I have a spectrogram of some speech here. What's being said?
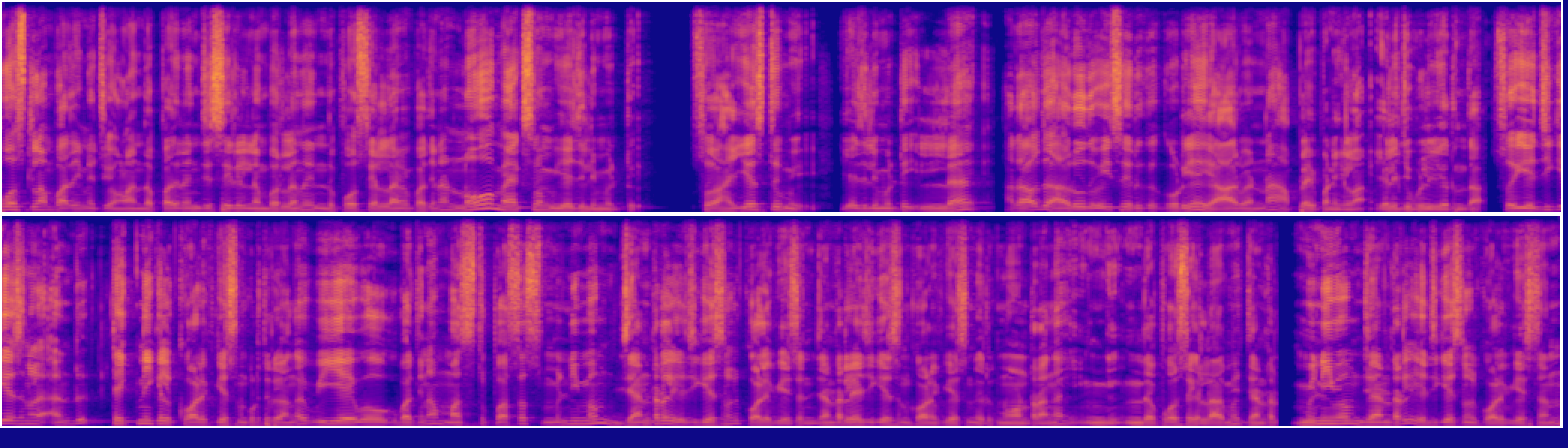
போஸ்ட்லாம் பார்த்தீங்கன்னு வச்சுக்கோங்களேன் இந்த பதினஞ்சு சீரியல் நம்பர்லேருந்து இந்த போஸ்ட் எல்லாமே பார்த்தீங்கன்னா no maximum age limit so highest age limit இல்லை. அதாவது அறுபது வயசு இருக்கக்கூடிய யார் வேணால் அப்ளை பண்ணிக்கலாம். எலிஜிபிள் இருந்தால் so educational and technical qualification கொடுத்துருக்காங்க. விஏஓக்கு பார்த்தீங்கன்னா must possess minimum general educational qualification general education qualification இருக்கணுன்றாங்க இங்கே இந்த போஸ்ட் எல்லாமே general minimum general educational qualification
